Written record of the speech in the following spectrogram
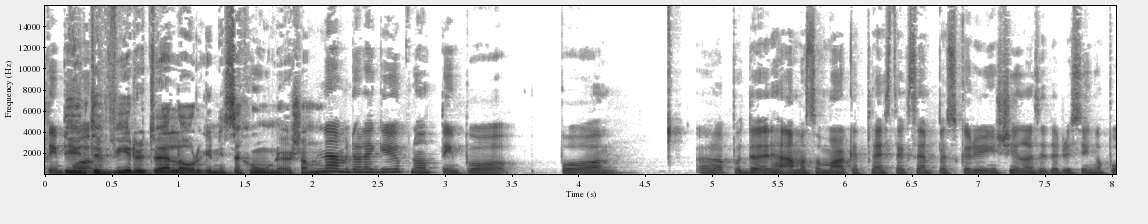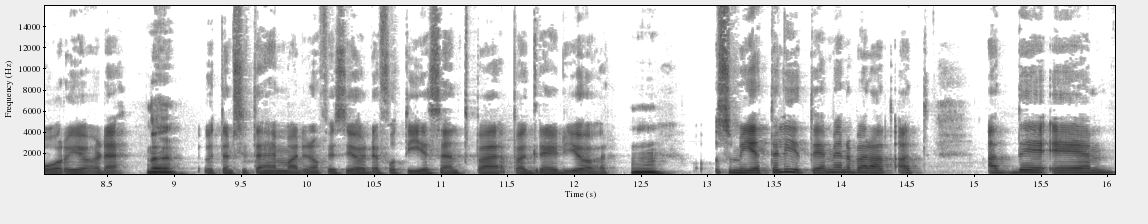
det är på- inte virtuella organisationer som... Nej, men de lägger ju upp någonting på, på, uh, på det här Amazon Marketplace till exempel, ska du ju ingen skillnad, sitter du i Singapore och gör det, Nej. utan sitter hemma i din office och gör det och får 10 cent per, per grej du gör. Mm. Som är jättelite. Jag menar bara att, att, att det är...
